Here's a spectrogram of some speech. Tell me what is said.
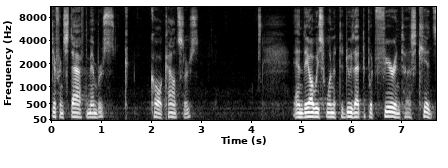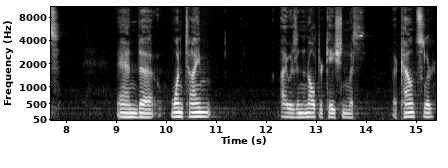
different staff members c- called counselors. And they always wanted to do that to put fear into us kids. And uh, one time I was in an altercation with a counselor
